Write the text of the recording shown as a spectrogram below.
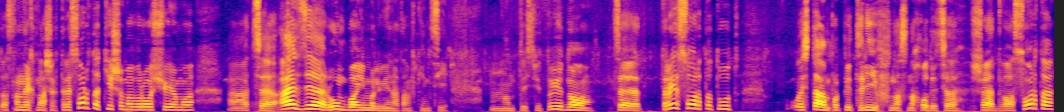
основних наших три сорта, ті, що ми вирощуємо. Це Азія, Румба і Мальвіна там в кінці. Тобто, відповідно, це три сорта тут. Ось там попід рів у нас знаходиться ще два сорта.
